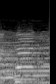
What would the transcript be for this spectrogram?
Tangan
